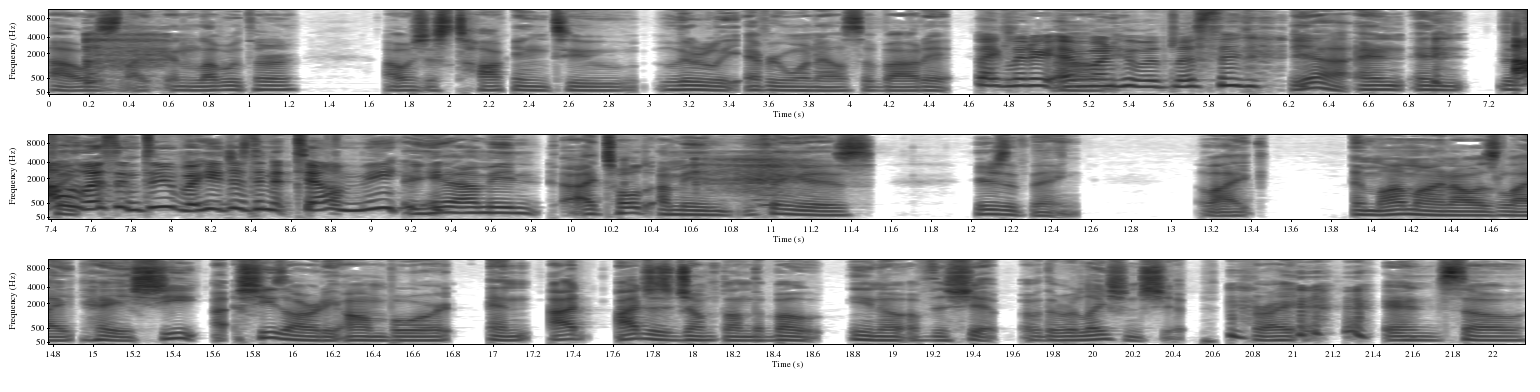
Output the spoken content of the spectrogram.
I was like in love with her. I was just talking to literally everyone else about it. like literally everyone Um, who would listen. Yeah, and and the I thing, would listen too, but he just didn't tell me. yeah, I mean, I told. I mean, the thing is, here's the thing. Like in my mind, I was like, hey, she she's already on board, and I I just jumped on the boat, you know, of the ship of the relationship, right? and so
